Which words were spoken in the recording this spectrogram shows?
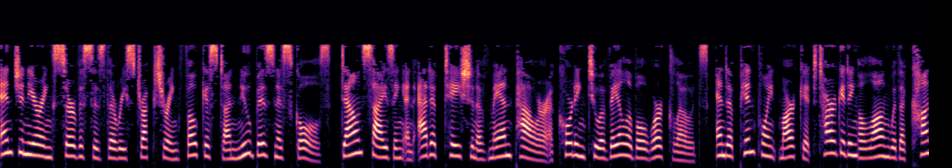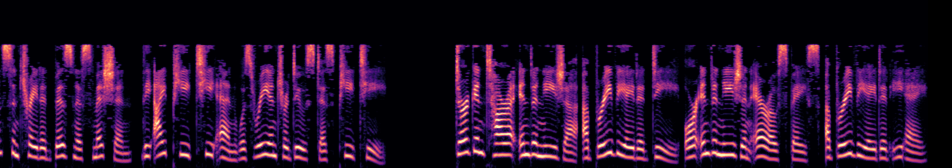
Engineering services The restructuring focused on new business goals, downsizing and adaptation of manpower according to available workloads, and a pinpoint market targeting along with a concentrated business mission. The IPTN was reintroduced as PT. Dirgantara Indonesia abbreviated D or Indonesian Aerospace abbreviated EA.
